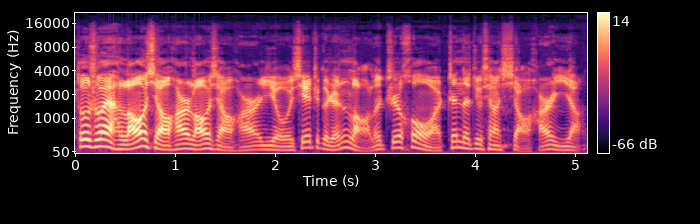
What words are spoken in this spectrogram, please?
都说呀，老小孩，老小孩，有些这个人老了之后啊，真的就像小孩一样。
